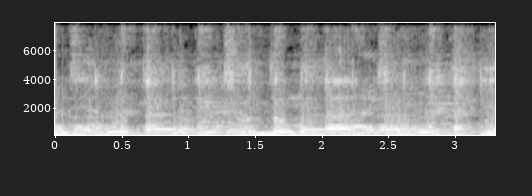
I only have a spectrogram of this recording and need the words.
तारो तको जो तुम तारो तको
